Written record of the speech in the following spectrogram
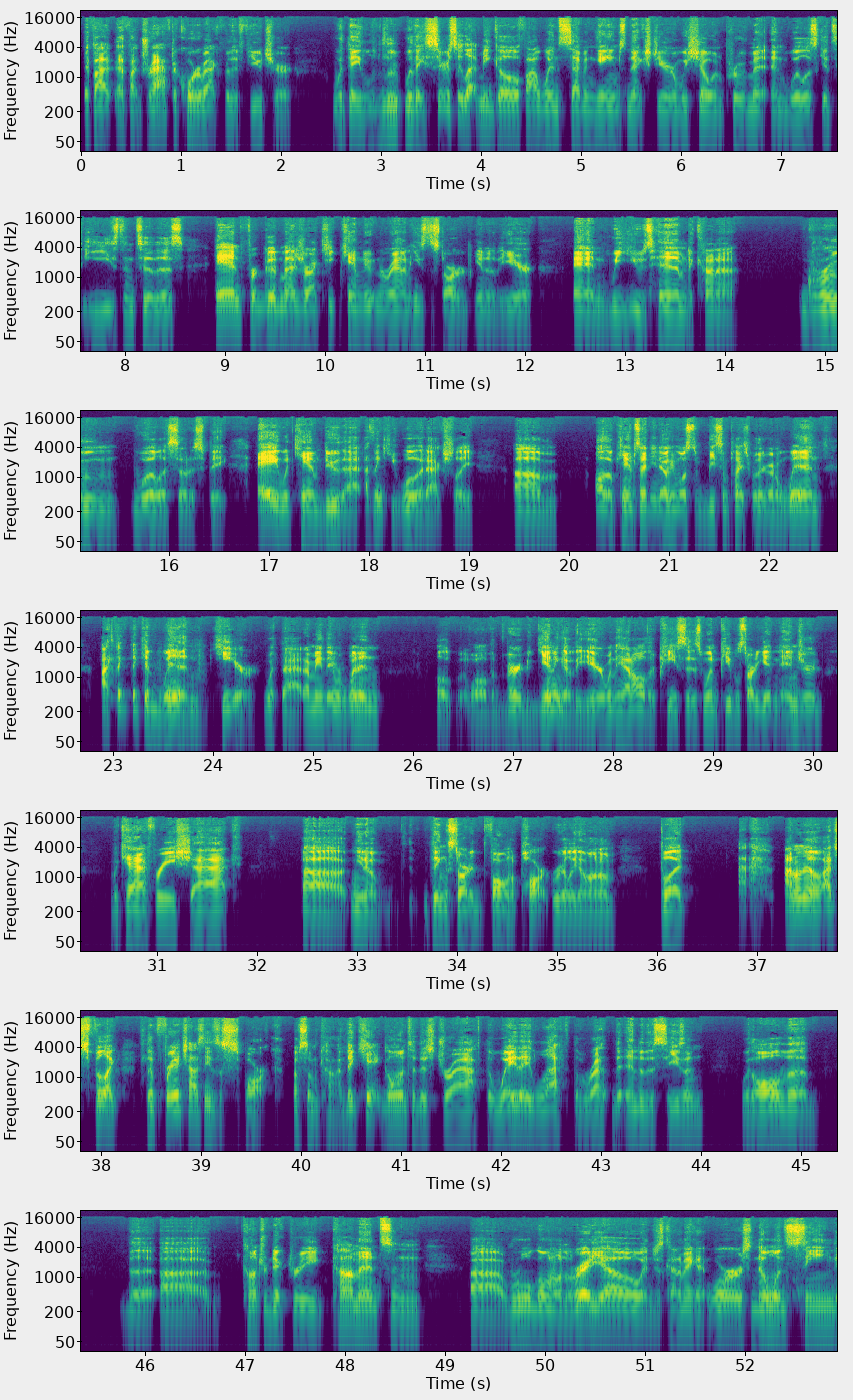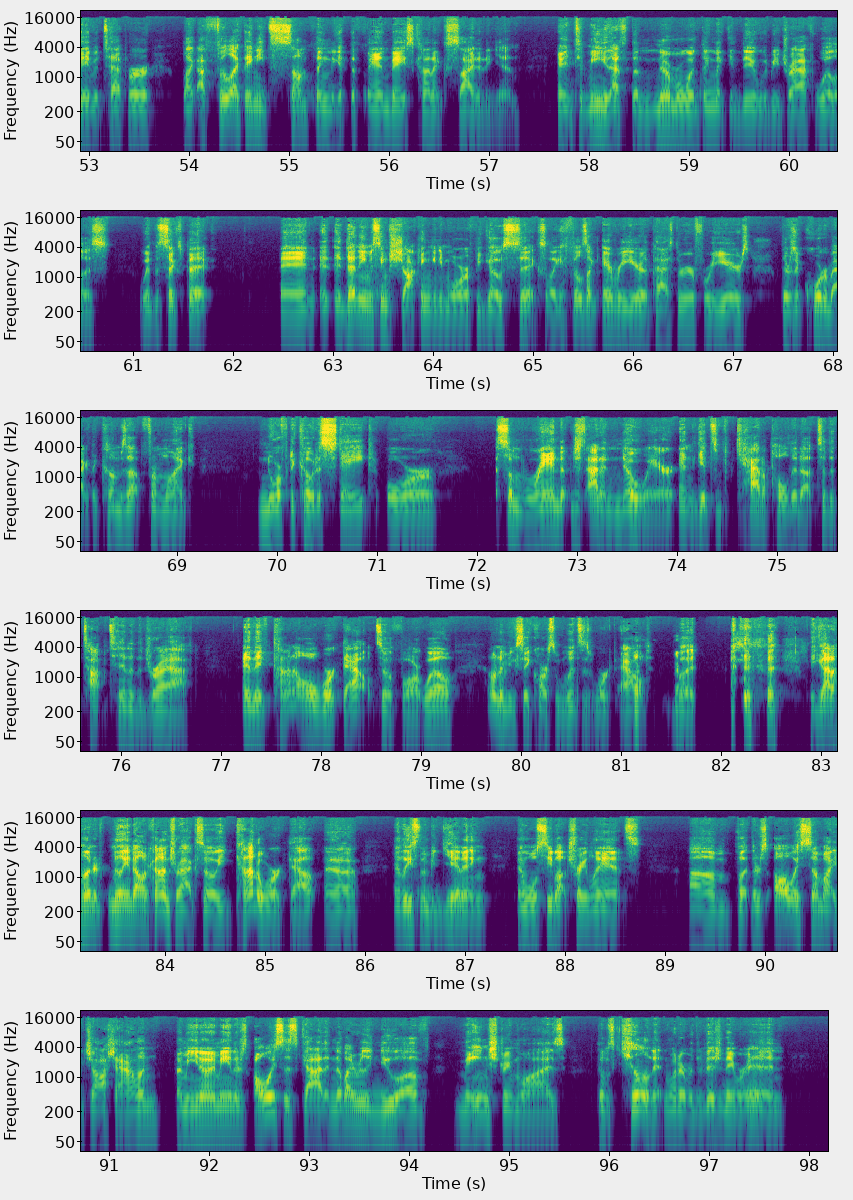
if I if I draft a quarterback for the future, would they would they seriously let me go if I win seven games next year and we show improvement and Willis gets eased into this? And for good measure, I keep Cam Newton around. He's the starter at the beginning of the year, and we use him to kind of groom Willis, so to speak. A, would Cam do that? I think he would actually. Um, although Cam said, you know, he wants to be someplace where they're going to win. I think they could win here with that. I mean, they were winning well, well, the very beginning of the year when they had all their pieces. When people started getting injured, McCaffrey, Shaq, uh, you know, things started falling apart really on them. But I, I don't know. I just feel like the franchise needs a spark of some kind. They can't go into this draft the way they left the re- the end of the season with all the the uh, contradictory comments and uh, Rhule going on the radio and just kind of making it worse. No one's seen David Tepper. Like I feel like they need something to get the fan base kind of excited again. And to me, that's the number one thing they could do would be draft Willis with the sixth pick. And it, it doesn't even seem shocking anymore if he goes six. Like it feels like every year, the past three or four years, there's a quarterback that comes up from like North Dakota State or some random just out of nowhere and gets catapulted up to the top 10 of the draft and they've kind of all worked out so far well i don't know if you can say carson wentz has worked out but he got a hundred million dollar contract so he kind of worked out uh, at least in the beginning and we'll see about trey lance um, but there's always somebody josh allen i mean you know what i mean there's always this guy that nobody really knew of mainstream wise that was killing it in whatever division they were in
